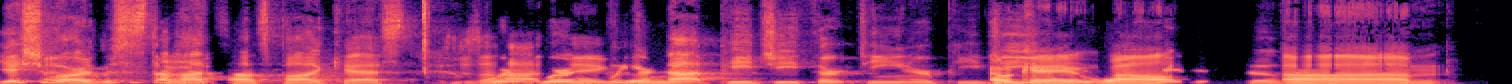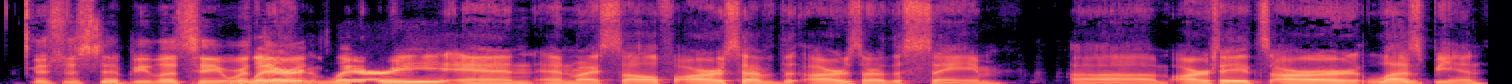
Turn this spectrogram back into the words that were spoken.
Yes, you are. This is the Hot Sauce podcast. This is a We're, hot we're we are not PG thirteen or PG. Okay, well, so- um, Mississippi. Let's see where Larry. Larry and and myself, ours have the, ours are the same. Um, our states are lesbian.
